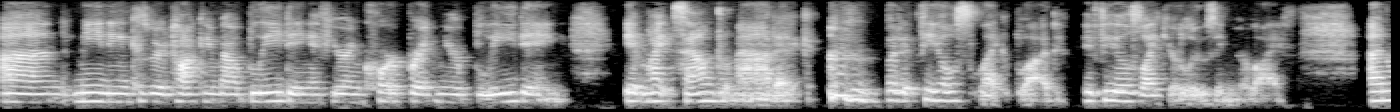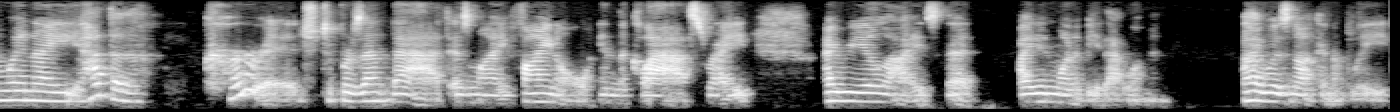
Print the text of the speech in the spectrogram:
And meaning, because we were talking about bleeding, if you're in corporate and you're bleeding, it might sound dramatic, but it feels like blood. It feels like you're losing your life. And when I had the courage to present that as my final in the class, right, I realized that I didn't want to be that woman. I was not going to bleed.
